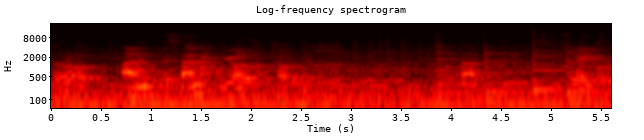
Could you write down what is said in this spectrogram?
So, and the stand, we also it. That flavor.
